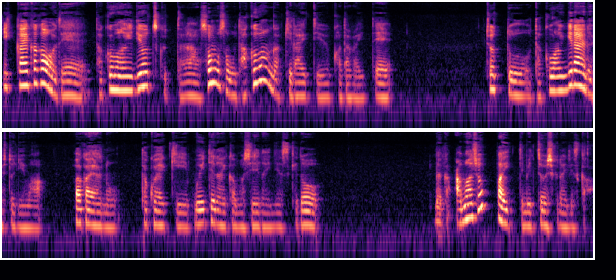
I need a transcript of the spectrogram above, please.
一回香川でたくあん入りを作ったら、そもそもたくあんが嫌いっていう方がいて、ちょっとたくあん嫌いの人には、我が家のたこ焼き向いてないかもしれないんですけど、なんか甘じょっぱいってめっちゃ美味しくないですか？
